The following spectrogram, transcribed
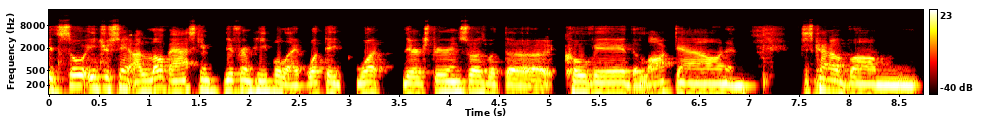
it's so interesting. I love asking different people like what they what their experience was with the COVID, the lockdown, and just kind of um,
